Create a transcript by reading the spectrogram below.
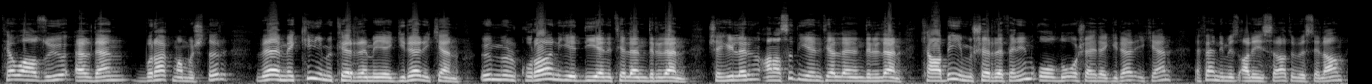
tevazuyu elden bırakmamıştır ve Mekke-i Mükerreme'ye girerken Ümmül Kuraniye diye nitelendirilen, şehirlerin anası diye nitelendirilen Kabe-i Müşerrefe'nin olduğu o şehre girer iken Efendimiz Aleyhisselatü Vesselam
